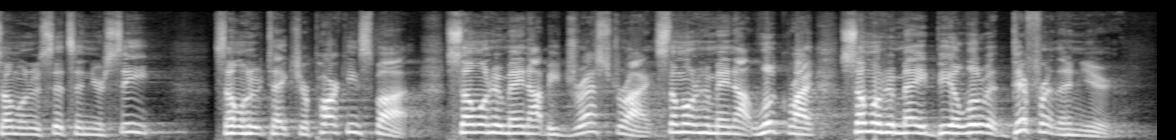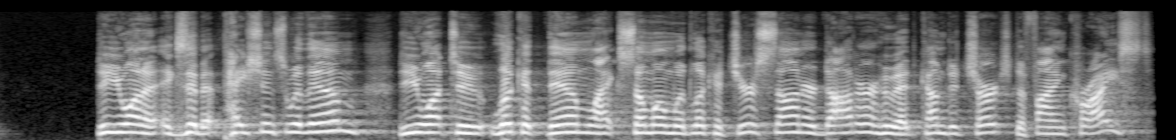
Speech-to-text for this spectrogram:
Someone who sits in your seat someone who takes your parking spot, someone who may not be dressed right, someone who may not look right, someone who may be a little bit different than you. Do you want to exhibit patience with them? Do you want to look at them like someone would look at your son or daughter who had come to church to find Christ?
